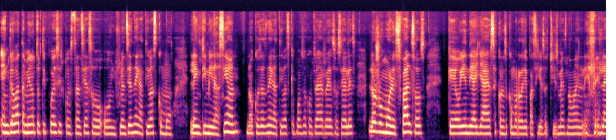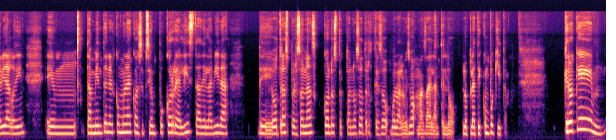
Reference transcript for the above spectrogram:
Engloba también otro tipo de circunstancias o o influencias negativas como la intimidación, ¿no?, cosas negativas que podemos encontrar en redes sociales, los rumores falsos, que hoy en día ya se conoce como radio pasillos o chismes, ¿no?, en la vida godín, em, también tener como una concepción poco realista de la vida de otras personas con respecto a nosotros, que eso, vuelvo a lo mismo, más adelante lo lo platico un poquito. Creo que, mm,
